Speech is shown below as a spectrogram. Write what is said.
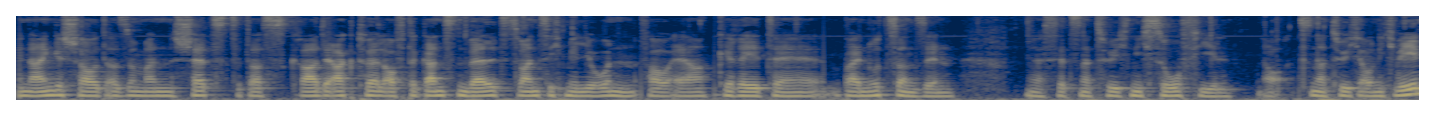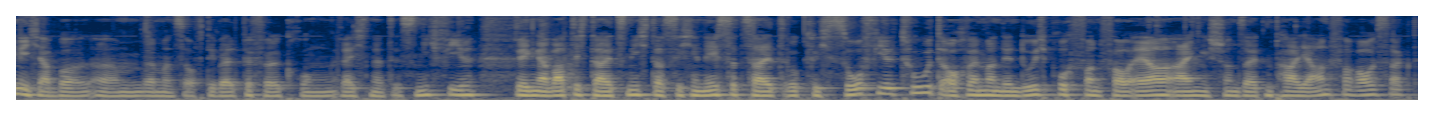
hineingeschaut. Also man schätzt, dass gerade aktuell auf der ganzen Welt 20 Millionen VR-Geräte bei Nutzern sind. Das ist jetzt natürlich nicht so viel. Das ist natürlich auch nicht wenig, aber ähm, wenn man es auf die Weltbevölkerung rechnet, ist nicht viel. Deswegen erwarte ich da jetzt nicht, dass sich in nächster Zeit wirklich so viel tut, auch wenn man den Durchbruch von VR eigentlich schon seit ein paar Jahren voraussagt.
